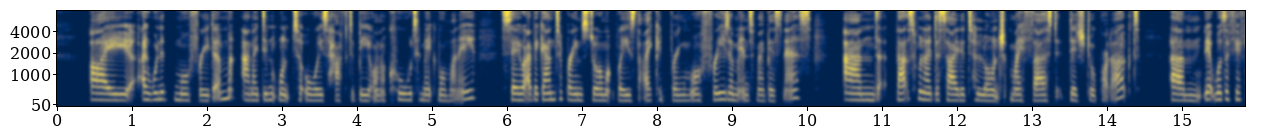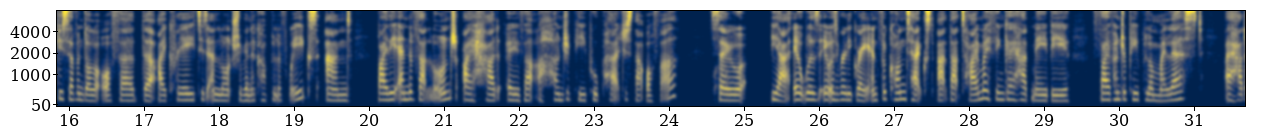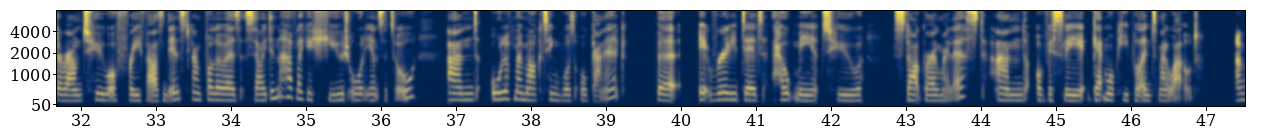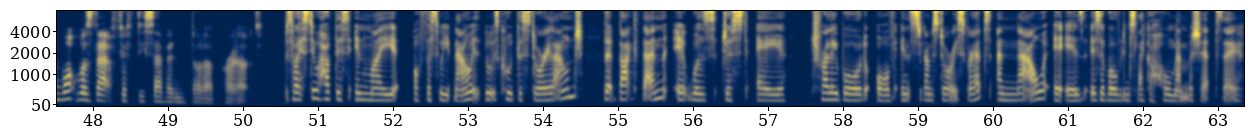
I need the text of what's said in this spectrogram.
I I wanted more freedom and I didn't want to always have to be on a call to make more money. So I began to brainstorm ways that I could bring more freedom into my business. And that's when I decided to launch my first digital product. Um, it was a $57 offer that I created and launched within a couple of weeks. And by the end of that launch, I had over 100 people purchase that offer. Wow. So yeah, it was it was really great. And for context, at that time, I think I had maybe 500 people on my list. I had around two or 3,000 Instagram followers. So I didn't have like a huge audience at all. Mm. And all of my marketing was organic, but it really did help me to start growing my list and obviously get more people into my world. And what was that $57 product? So I still have this in my offer suite now. It, it was called the Story Lounge. But back then it was just a Trello board of Instagram story scripts. And now it is, is evolved into like a whole membership. So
